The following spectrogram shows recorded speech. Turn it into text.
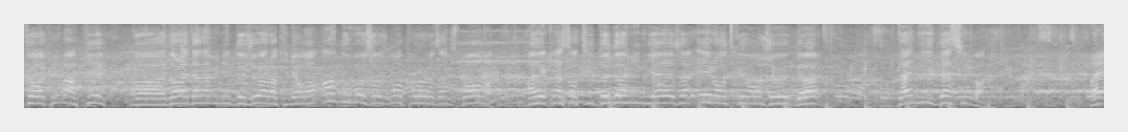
qui aurait pu marquer euh, dans la dernière minute de jeu alors qu'il y aura un nouveau changement pour le Sport avec la sortie de Dominguez et l'entrée en jeu de Dani Da Silva. Ouais,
